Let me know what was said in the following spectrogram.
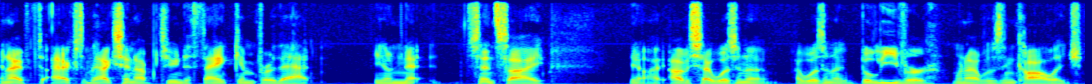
and I've actually, I've actually had an opportunity to thank him for that. You know, since I you know, I, obviously I wasn't a I wasn't a believer when I was in college.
